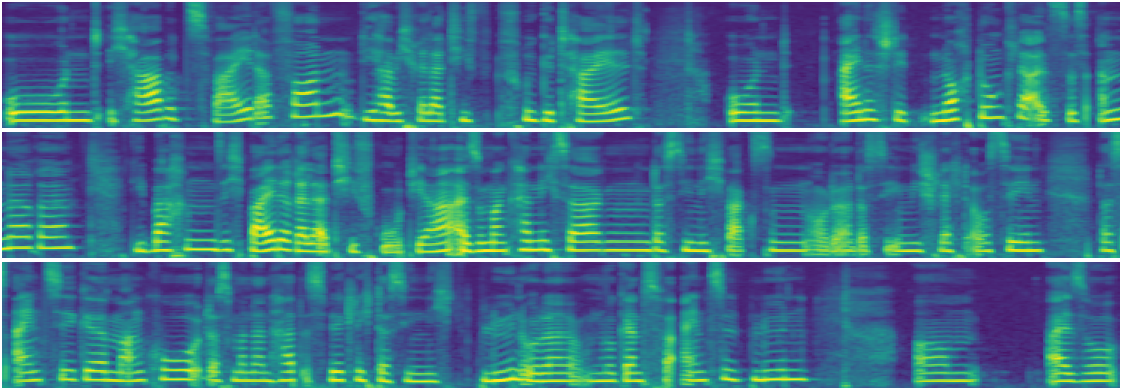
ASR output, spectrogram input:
Und ich habe zwei davon, die habe ich relativ früh geteilt. Und eines steht noch dunkler als das andere. Die machen sich beide relativ gut, ja. Also man kann nicht sagen, dass die nicht wachsen oder dass sie irgendwie schlecht aussehen. Das einzige Manko, das man dann hat, ist wirklich, dass sie nicht blühen oder nur ganz vereinzelt blühen. Ähm, also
